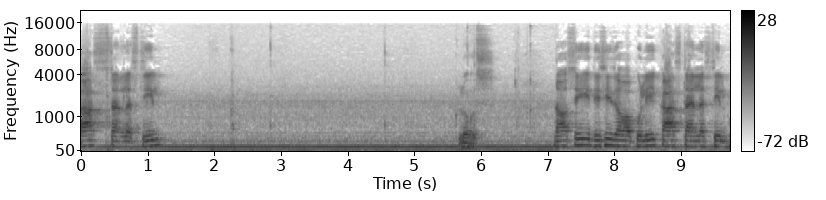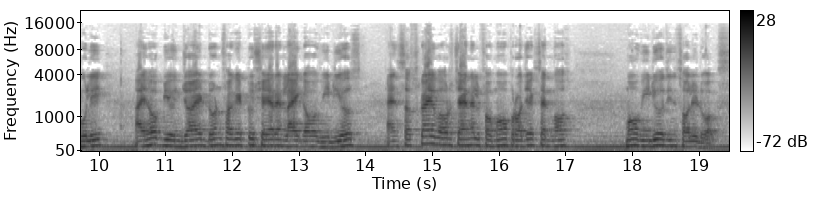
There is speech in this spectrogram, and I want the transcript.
cast stainless steel. Close. Now see this is our pulley cast stainless steel pulley. I hope you enjoyed. Don't forget to share and like our videos. And subscribe our channel for more projects and more more videos in solidworks.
